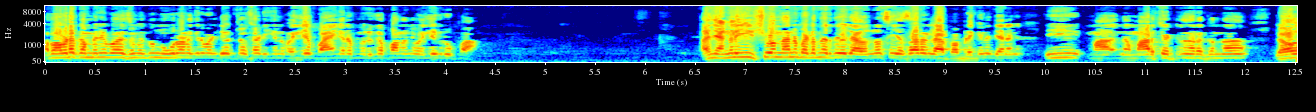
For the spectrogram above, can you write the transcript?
അപ്പൊ അവിടെ കമ്പനി പോയ സമയത്ത് നൂറുകണക്കിന് വണ്ടി ഒറ്റ ദിവസം അടിക്കുന്ന. വലിയ ഭയങ്കര മുരുകപ്പ എന്ന് പറഞ്ഞ വലിയ ഗ്രൂപ്പാ അത് ഞങ്ങൾ ഈ ഇഷ്യൂ ഒന്നാണ് പെട്ടെന്ന് നിർത്തി വെച്ചാൽ അതൊന്നും സി എസ് ആർ അല്ല. പബ്ലിക്കിന് ജന ഈ മാർച്ച് എട്ടിന് നടക്കുന്ന ലോക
